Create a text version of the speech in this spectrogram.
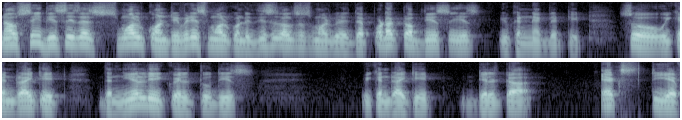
Now, see this is a small quantity very small quantity this is also small quantity the product of this is you can neglect it. So, we can write it the nearly equal to this we can write it delta x T f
